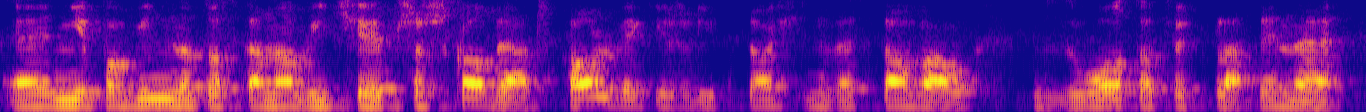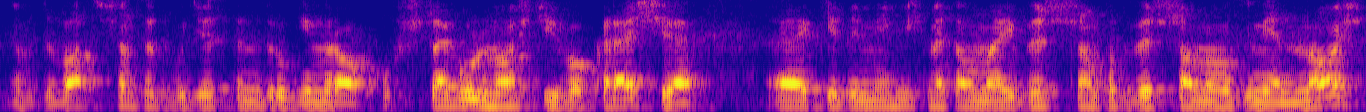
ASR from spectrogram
e, nie powinno to stanowić e, przeszkody, aczkolwiek jeżeli ktoś inwestował w złoto czy w platynę w 2022 roku, w szczególności w okresie, e, kiedy mieliśmy tą najwyższą podwyższoną zmienność,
